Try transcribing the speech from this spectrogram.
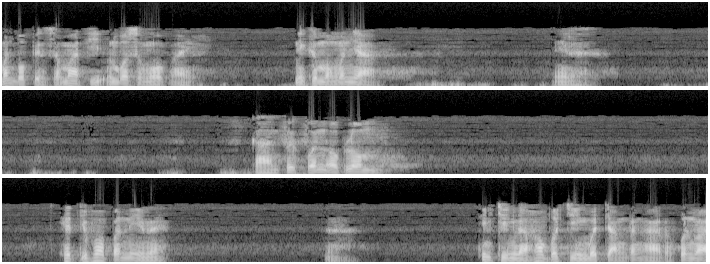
มันบ่เป็นสมาธิมันบ่สงบให้นี่คือมองมันยาก นี่แหละ การฝึกฝนอบรม เฮ็ดอยู่พ่อปานนี้ไหมจริง ๆ แล้วเฮาบ่จริงบ่จังต่างหากดอกเพิ่นว่า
